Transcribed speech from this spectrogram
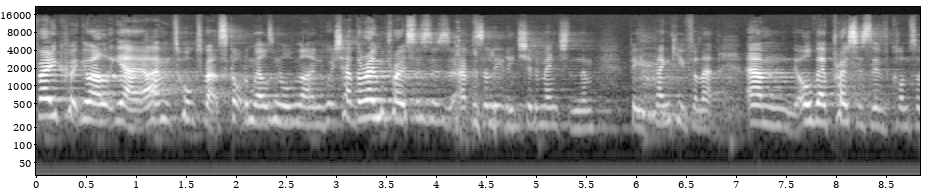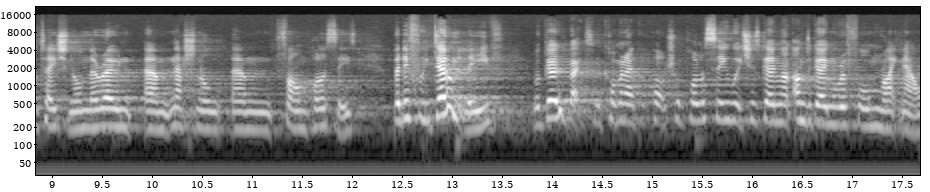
very quick, well, yeah, I haven't talked about Scotland, Wales and Northern Ireland, which have their own processes, absolutely, should have mentioned them, Pete, thank you for that. Um, all their processes of consultation on their own um, national um, farm policies. But if we don't leave, we'll go back to the Common Agricultural Policy, which is going on, undergoing reform right now.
